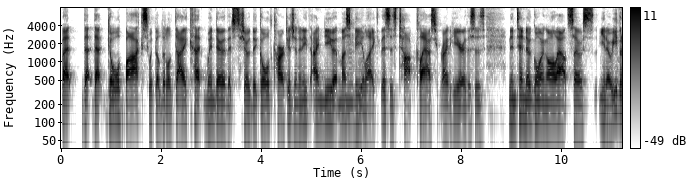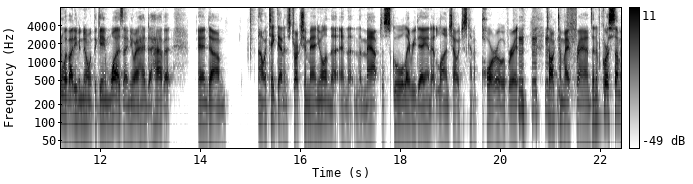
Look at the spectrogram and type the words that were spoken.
but that that gold box with the little die cut window that showed the gold cartridge underneath, I knew it must mm-hmm. be like this is top class right here. This is Nintendo going all out. So you know, even without even knowing what the game was, I knew I had to have it. And um, I would take that instruction manual and the, and the, and the map to school every day, and at lunch I would just kind of pore over it and talk to my friends. And of course, some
